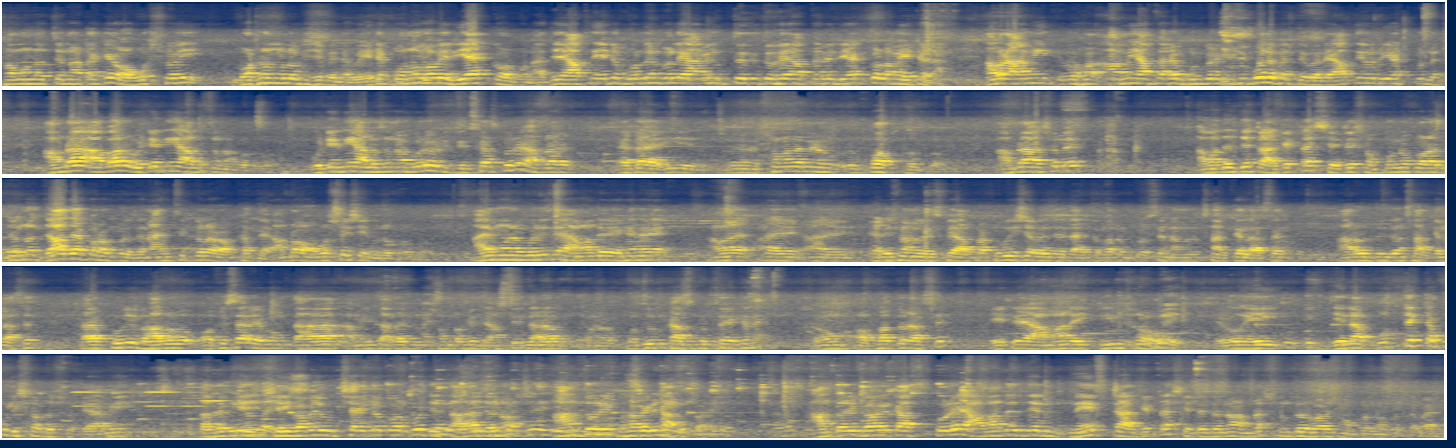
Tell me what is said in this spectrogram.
সমালোচনাটাকে অবশ্যই গঠনমূলক হিসেবে নেব। এটা কোনোভাবে রিয়াক্ট করব না। যে আপনি এটা বললেন বলে আমি উত্তেজিত হয়ে আপনারা রিয়াক্ট করলাম এটা না। আবার আমি আমি আপনারা ভুল করে কিছু বলে ফেলতে পারি, আপনিও রিয়াক্ট করলেন। আমরা আবার ওইটা নিয়ে আলোচনা করব। ওইটা নিয়ে আলোচনা করে, ওইটা ডিসকাস করে আমরা একটা সমাধানের পথ খুঁজব। আমরা আসলে আমাদের যে টার্গেটটা সেটা সম্পূর্ণ করার জন্য যা যা করা প্রয়োজন আইন শৃঙ্খলা রক্ষাতে, আমরা অবশ্যই সেগুলো করব। আমি মনে করি যে আমাদের এখানে আমার অ্যাডিশনাল এসপি আলফা টু হিসাবে যে দায়িত্ব পালন করছেন আমাদের সার্কেল আছেন, আরও দুজন সার্কেল আছেন, তারা খুবই ভালো অফিসার এবং তারা, আমি তাদের সম্পর্কে জানছি, তারা প্রচুর কাজ করছে এখানে এবং অব্যাহত রাখছে। এটা আমার এই টিম সহ এবং এই জেলা প্রত্যেকটা পুলিশ সদস্যকে আমি তাদেরকে সেইভাবে উৎসাহিত করব যে তারা যেন আন্তরিকভাবে কাজ করে। আন্তরিকভাবে কাজ করে আমাদের যে নেক্সট টার্গেটটা সেটা জন্য আমরা সুন্দরভাবে সম্পন্ন করতে পারি।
